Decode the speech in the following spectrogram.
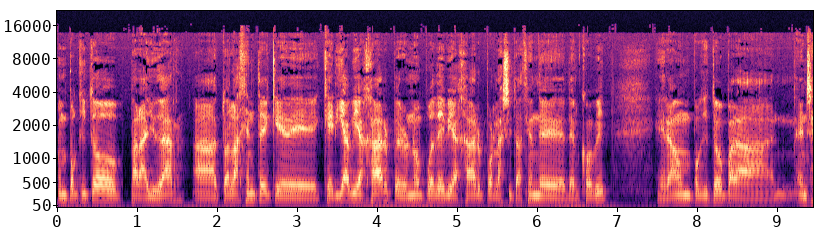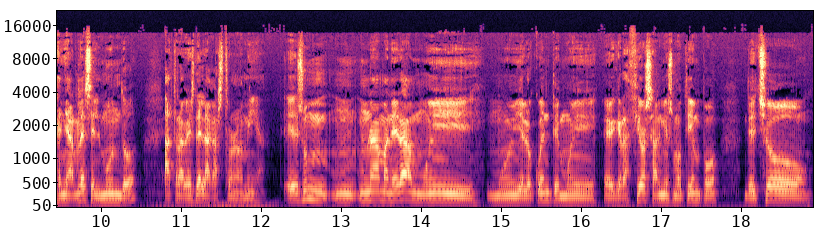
un poquito para ayudar a toda la gente que quería viajar pero no puede viajar por la situación de, del COVID. Era un poquito para enseñarles el mundo a través de la gastronomía. Es una manera muy, muy elocuente, muy eh, graciosa al mismo tiempo. De hecho,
